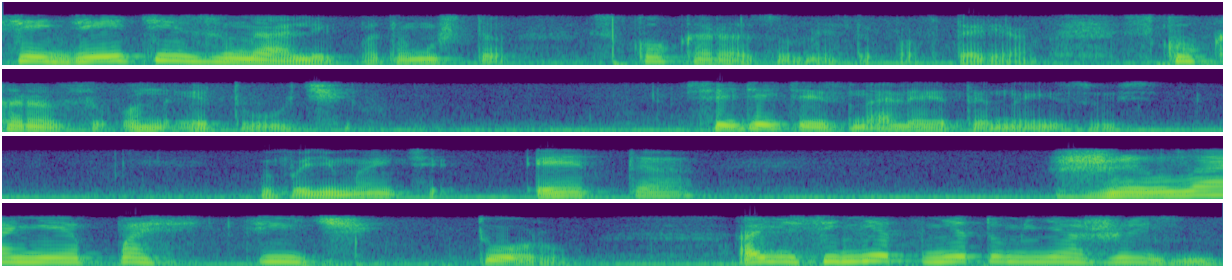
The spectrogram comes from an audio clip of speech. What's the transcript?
Все дети знали, потому что сколько раз он это повторял, сколько раз он это учил. Все дети знали это наизусть. Вы понимаете, это желание постичь Тору. А если нет, нет у меня жизни.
